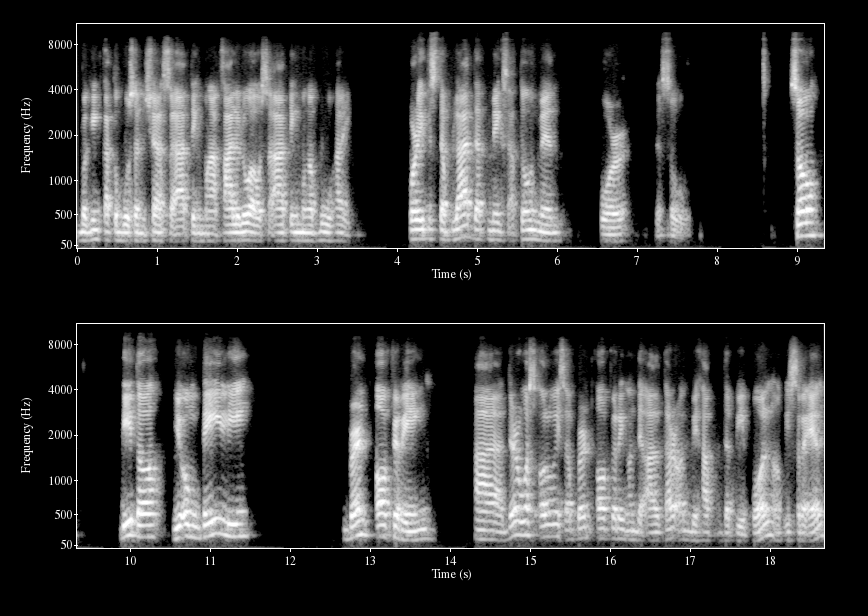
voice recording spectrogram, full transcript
maging katubusan siya sa ating mga kaluluwa o sa ating mga buhay. For it is the blood that makes atonement for the soul. So, dito, yung daily burnt offering, uh, there was always a burnt offering on the altar on behalf of the people of Israel,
